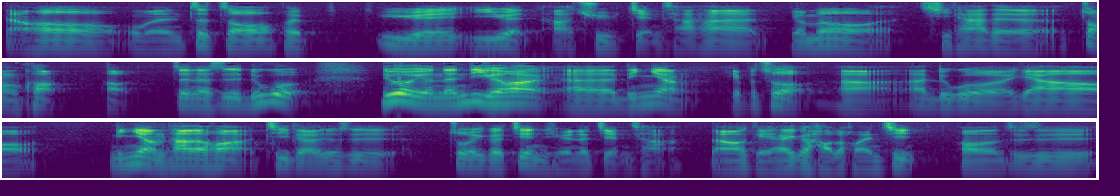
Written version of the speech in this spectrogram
然后我们这周会预约医院啊，去检查它有没有其他的状况。好，真的是，如果如果有能力的话，呃，领养也不错啊。那如果要领养它的话，记得就是做一个健全的检查，然后给它一个好的环境。哦，这是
